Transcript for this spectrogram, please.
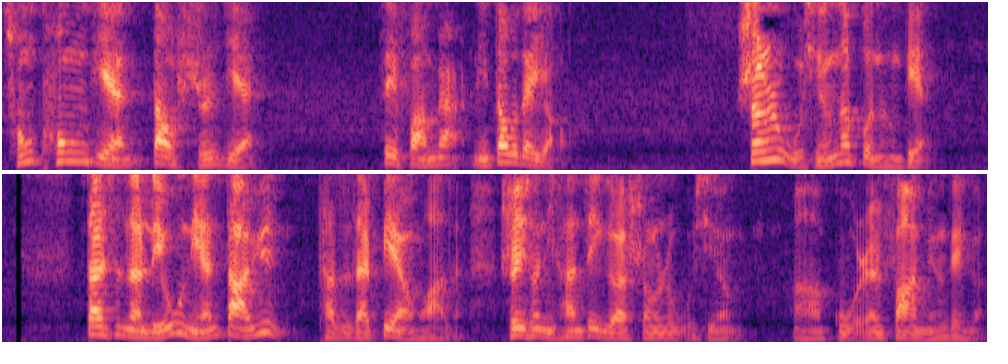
从空间到时间这方面你都得有。生日五行呢不能变，但是呢流年大运它是在变化的。所以说你看这个生日五行啊，古人发明这个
